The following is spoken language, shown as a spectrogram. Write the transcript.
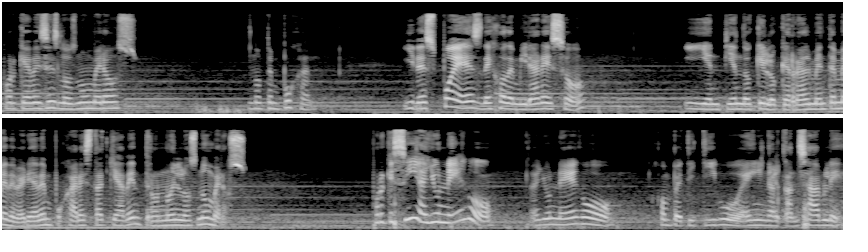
Porque a veces los números no te empujan. Y después dejo de mirar eso y entiendo que lo que realmente me debería de empujar está aquí adentro, no en los números. Porque sí, hay un ego, hay un ego competitivo e inalcanzable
